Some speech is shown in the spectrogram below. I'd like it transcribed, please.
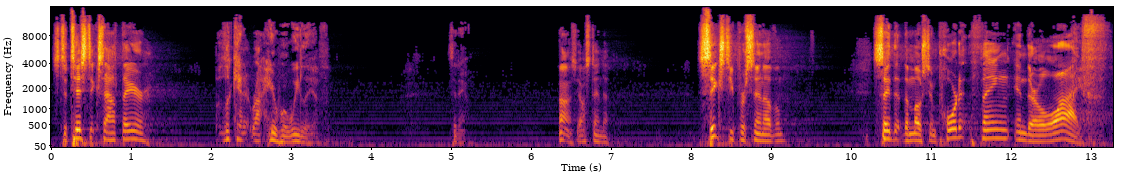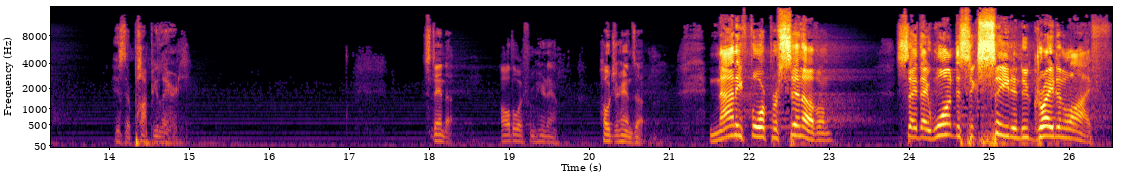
Statistics out there, but look at it right here where we live. Sit down. Uh, y'all stand up. 60% of them say that the most important thing in their life is their popularity. Stand up. All the way from here down. Hold your hands up. 94% of them say they want to succeed and do great in life.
